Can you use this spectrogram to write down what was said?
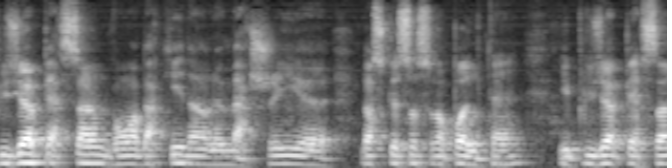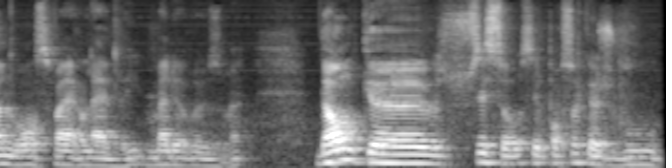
plusieurs personnes vont embarquer dans le marché euh, lorsque ce ne sera pas le temps et plusieurs personnes vont se faire laver, malheureusement. Donc, euh, c'est ça. C'est pour ça que je vous,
